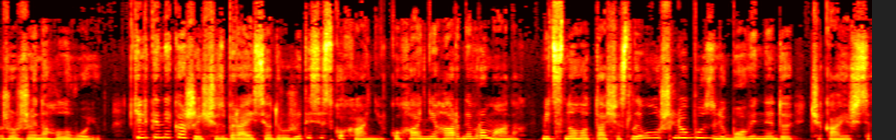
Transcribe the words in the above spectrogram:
Жоржина головою. Тільки не кажи, що збираєшся одружитися з кохання. Кохання гарне в романах, міцного та щасливого шлюбу з любові не дочекаєшся.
